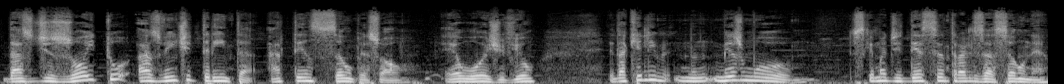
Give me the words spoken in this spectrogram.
das 18 às 20 e 30. Atenção, pessoal. É hoje, viu? E daquele mesmo esquema de descentralização, né,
